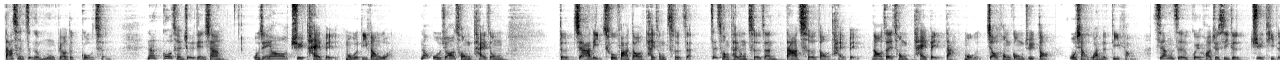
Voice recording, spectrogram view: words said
达成这个目标的过程。那过程就有点像我今天要去台北某个地方玩，那我就要从台中。的家里出发到台中车站，再从台中车站搭车到台北，然后再从台北搭某个交通工具到我想玩的地方。这样子的规划就是一个具体的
